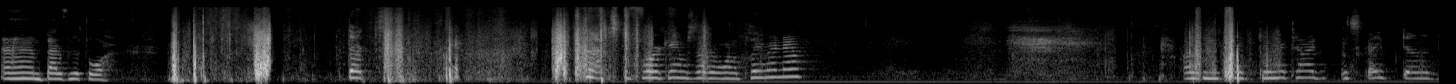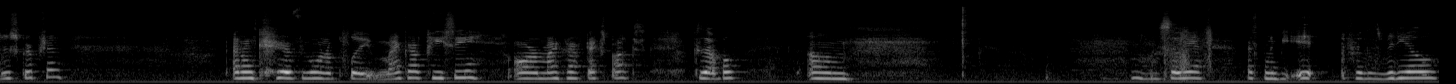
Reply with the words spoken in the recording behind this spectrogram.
and Battlefield 4. That's that's the four games that I want to play right now. I'll leave my gamer tag and Skype down in the description. I don't care if you want to play Minecraft PC or Minecraft Xbox, because I both. Um, so yeah, that's gonna be it for this video.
